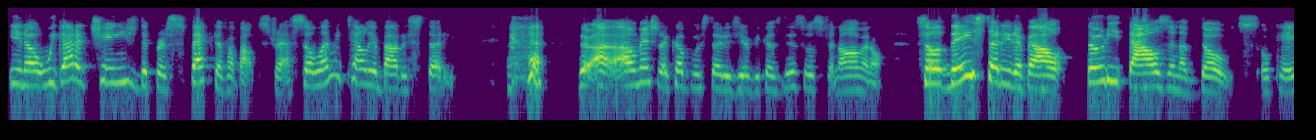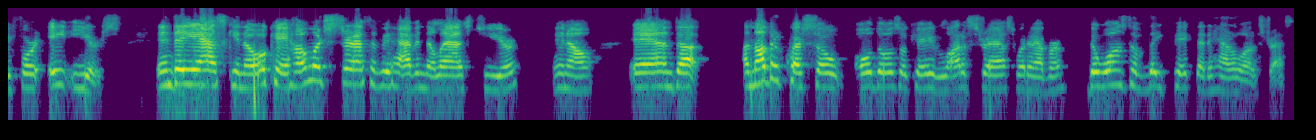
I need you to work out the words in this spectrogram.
you know we got to change the perspective about stress. So let me tell you about a study there, I, will mention a couple of studies here because this was phenomenal. So they studied about 30,000 adults, okay, for eight years. And they ask, you know, okay, how much stress have you had in the last year? You know, and uh, another question, so all those, okay, a lot of stress, whatever. The ones that they picked that had a lot of stress.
